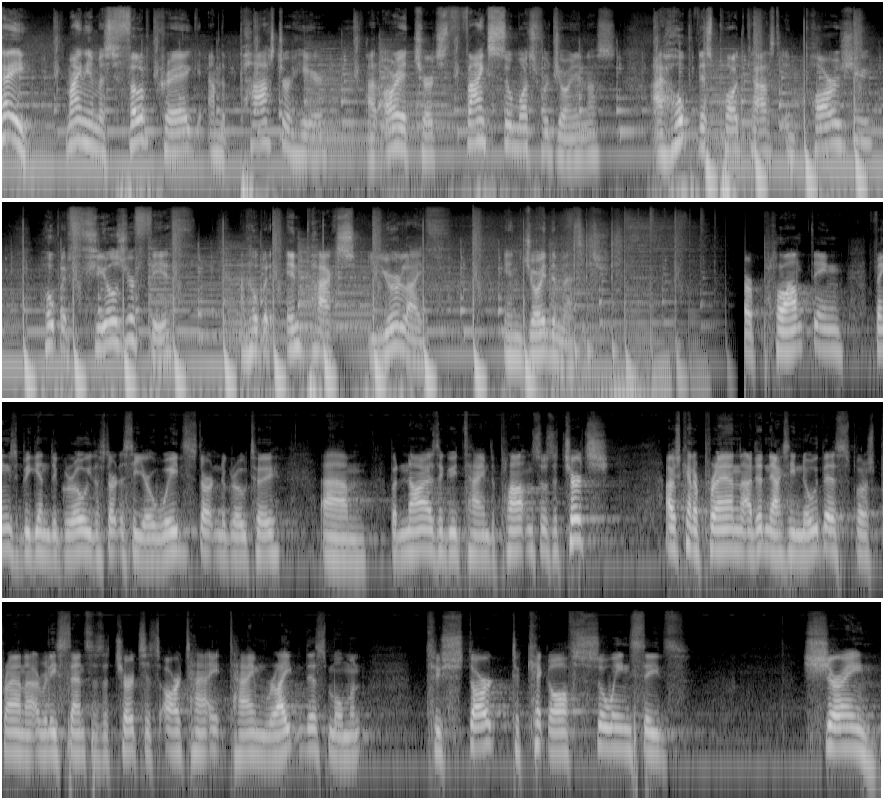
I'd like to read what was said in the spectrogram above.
Hey, my name is Philip Craig. I'm the pastor here at Aria Church. Thanks so much for joining us. I hope this podcast empowers you, hope it fuels your faith, and hope it impacts your life. Enjoy the message. Are planting, things begin to grow. You'll start to see your weeds starting to grow too. Um, but now is a good time to plant. And so, as a church, I was kind of praying. I didn't actually know this, but I was praying. I really sense as a church, it's our ti- time right this moment to start to kick off sowing seeds, sharing,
